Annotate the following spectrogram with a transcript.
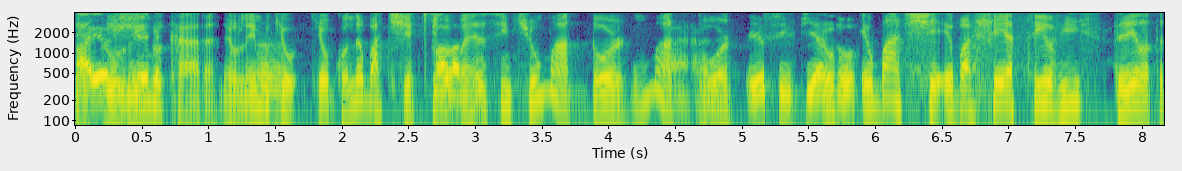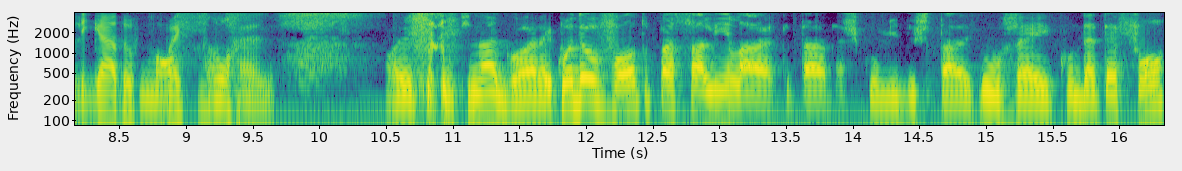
Aí eu eu lembro, cara, eu lembro Ah. que, eu, que eu, quando eu bati aqui Fala, no banheiro, eu senti uma dor, uma Caralho, dor. Eu senti a Eu, dor. eu, baixei, eu baixei assim, eu vi estrela, tá ligado? Nossa, Mas, velho. Olha, eu tô sentindo agora. E quando eu volto pra salinha lá, que tá as comidas, tá o velho com Detefon,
